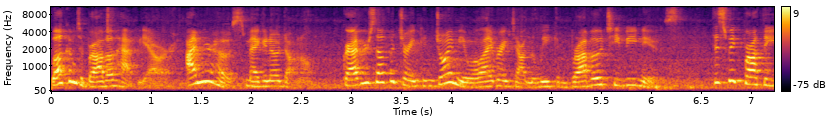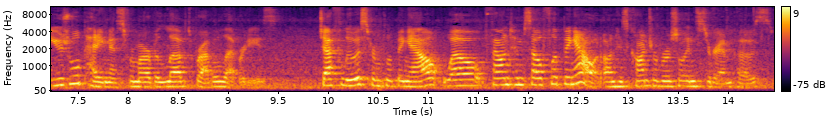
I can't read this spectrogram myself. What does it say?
Welcome to Bravo Happy Hour. I'm your host, Megan O'Donnell. Grab yourself a drink and join me while I break down the week in Bravo TV news. This week brought the usual pettiness from our beloved Bravo celebrities. Jeff Lewis from Flipping Out, well, found himself flipping out on his controversial Instagram post.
